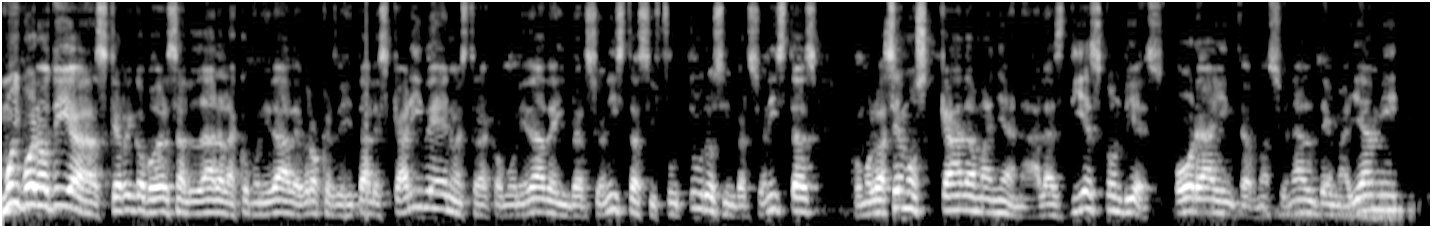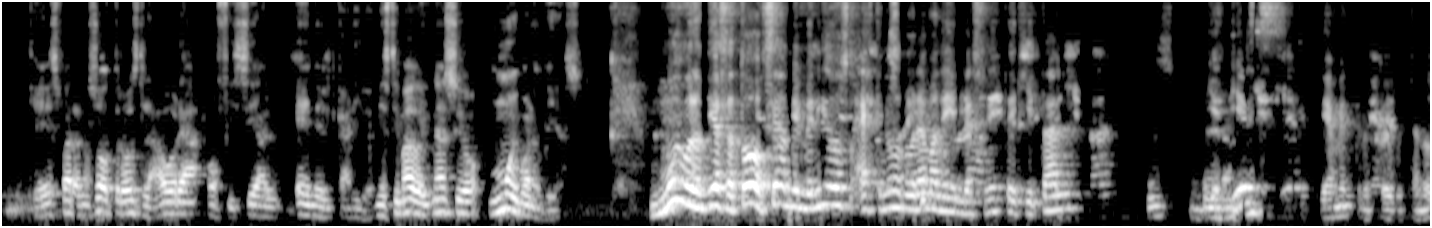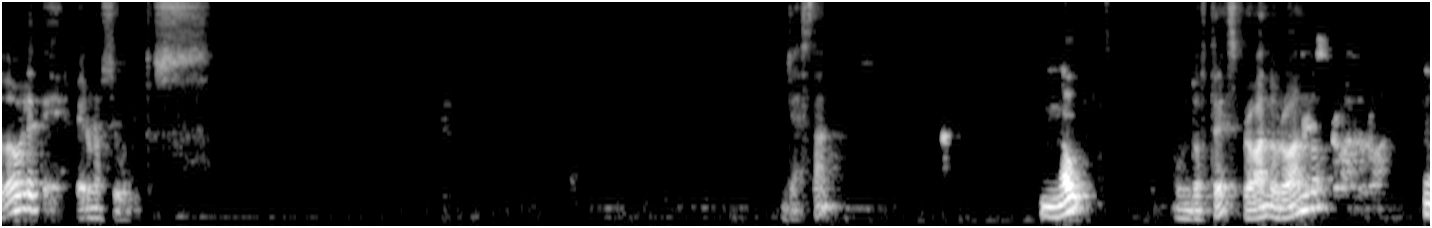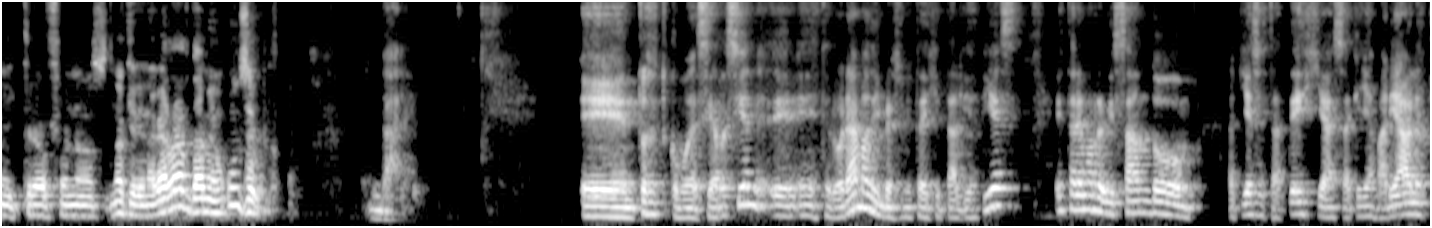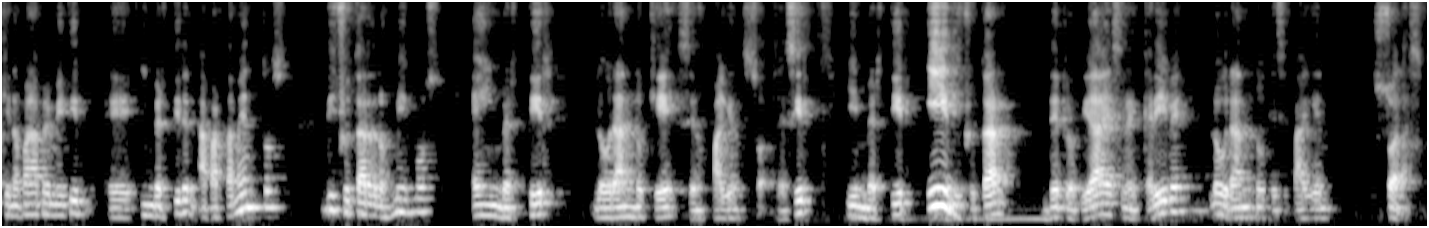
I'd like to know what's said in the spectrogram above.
Muy buenos días, qué rico poder saludar a la comunidad de Brokers Digitales Caribe, nuestra comunidad de inversionistas y futuros inversionistas, como lo hacemos cada mañana a las 10 con 10, hora internacional de Miami, que es para nosotros la hora oficial en el Caribe. Mi estimado Ignacio, muy buenos días. Muy buenos días a todos, sean bienvenidos a este nuevo programa de Inversionista Digital 10 Efectivamente me estoy escuchando doble, te espero unos segunditos. ¿Ya está? No. Un, dos, tres, probando, probando. Micrófonos. No quieren agarrar, dame un segundo. Dale. Eh, entonces, como decía recién, eh, en este programa de Inversionista Digital 1010 estaremos revisando aquellas estrategias, aquellas variables que nos van a permitir eh, invertir en apartamentos, disfrutar de los mismos e invertir logrando que se nos paguen solos. Es decir, invertir y disfrutar de propiedades en el Caribe, logrando que se paguen solas.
